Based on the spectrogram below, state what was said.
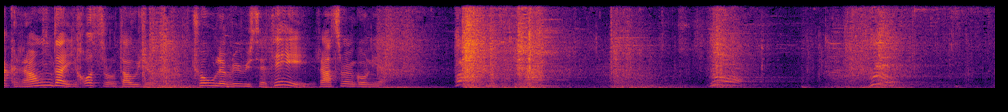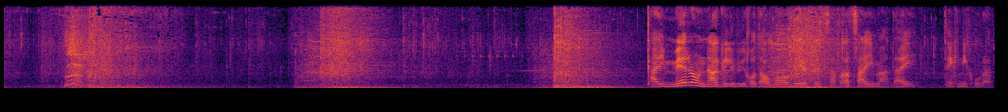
აქ რა უნდა იყოს რომ დავიჯერო ჩოულებრივ ისეთი რაც მე მგონია? აი მე რო ნაგლი ვიყო დავმალდი ერთად სადღაც აიმანდა აი ტექნიკურად.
